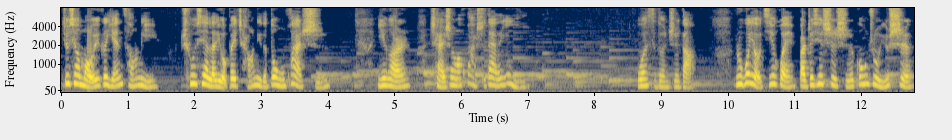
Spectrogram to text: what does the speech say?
就像某一个岩层里出现了有悖常理的动物化石，因而产生了划时代的意义。温斯顿知道。如果有机会把这些事实公诸于世，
